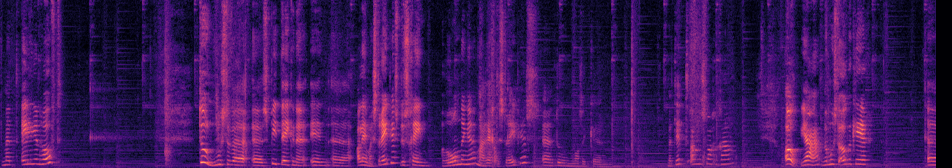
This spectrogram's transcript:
met alienhoofd. Toen moesten we uh, speed tekenen in alleen maar streepjes, dus geen rondingen, maar rechte streepjes. En toen was ik met dit aan de slag gegaan. Oh ja, we moesten ook een keer uh,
